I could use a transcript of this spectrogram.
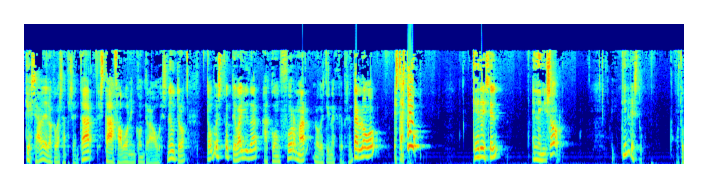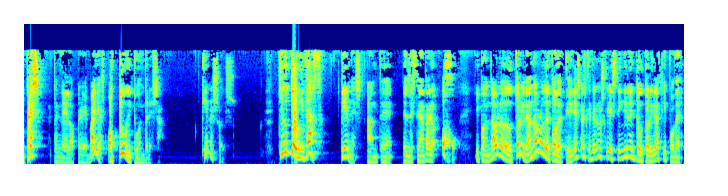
¿Qué sabe de lo que vas a presentar? ¿Está a favor, en contra o es neutro? Todo esto te va a ayudar a conformar lo que tienes que presentar. Luego, estás tú, que eres el, el emisor. ¿Quién eres tú? O tu empresa, depende de lo que vayas. O tú y tu empresa. ¿Quiénes sois? ¿Qué autoridad tienes ante el destinatario? Ojo, y cuando hablo de autoridad, no hablo de poder, que ya sabes que tenemos que distinguir entre autoridad y poder.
